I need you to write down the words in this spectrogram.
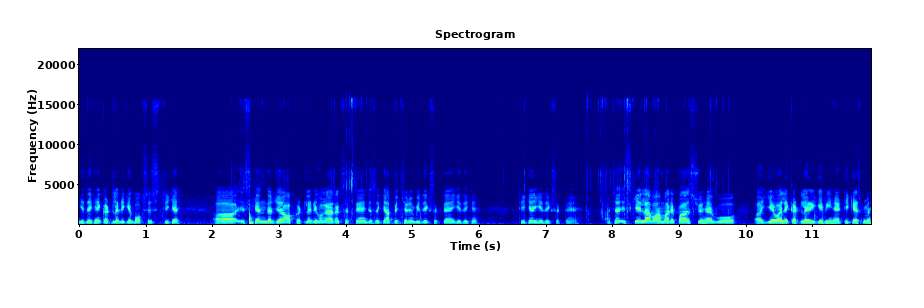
ये देखें कटलरी के बॉक्सेस ठीक है? आ, इसके अंदर जो है आप कटलरी वगैरह रख सकते हैं जैसे कि आप पिक्चर में भी देख सकते हैं ये देखें। ठीक है? ये देख सकते हैं। अच्छा इसके अलावा हमारे पास जो है वो ये वाले कटलरी के भी हैं, ठीक है? इसमें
